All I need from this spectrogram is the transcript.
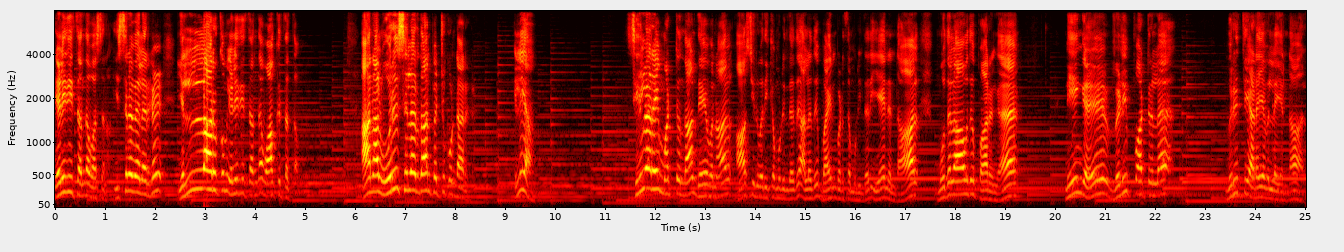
எழுதி தந்த வசனம். இஸ்ரவேலர்கள் எல்லாருக்கும் எழுதி தந்த வாக்கு தத்தம் ஆனால் ஒரு சிலர் தான் பெற்றுக்கொண்டார்கள் இல்லையா? சிலரை மட்டும்தான் தேவனால் ஆசீர்வதிக்க முடிந்தது அல்லது பயன்படுத்த முடிந்தது. ஏனென்றால் முதலாவது பாருங்க நீங்கள் வெளிப்பாட்டில் விருத்தி அடையவில்லை என்றால்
